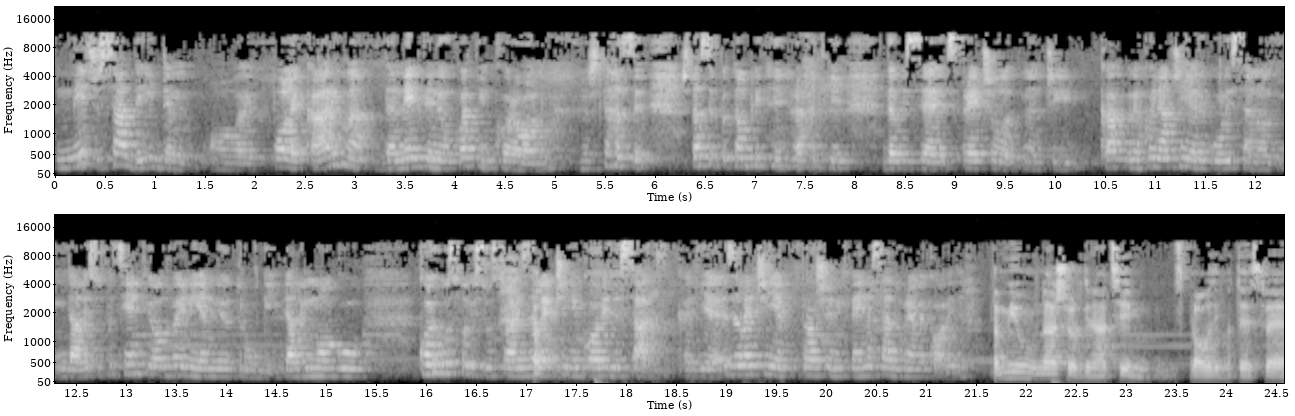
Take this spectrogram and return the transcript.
neću sad da idem ovaj, po lekarima da negde ne uhvatim koronu. Šta se, šta se po tom pitanju radi da bi se sprečilo, znači, kako, na koji način je regulisano, da li su pacijenti odvojeni jedni od drugih, da li mogu, koji uslovi su u stvari za pa- lečenje COVID-a sad, kad je, za lečenje proširenih vena sad u vreme COVID-a? Pa mi u našoj ordinaciji sprovodimo te sve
